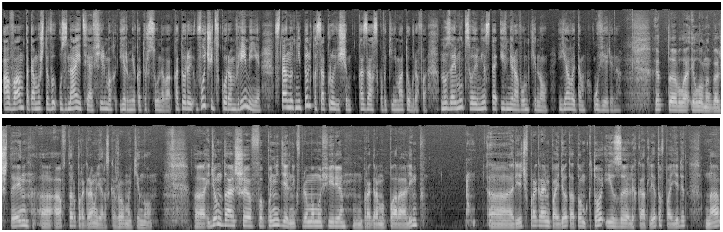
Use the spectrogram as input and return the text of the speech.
а вам, потому что вы узнаете о фильмах Ермека Турсунова, которые в очень скором времени станут не только сокровищем казахского кинематографа, но займут свое место и в мировом кино. Я в этом уверена. Это была Илона Гольштейн, а, автор программы «Я расскажу вам о кино». А, Идем дальше. В понедельник в прямом эфире программа «Паралимп». А, Речь в программе пойдет о том, кто из легкоатлетов поедет на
